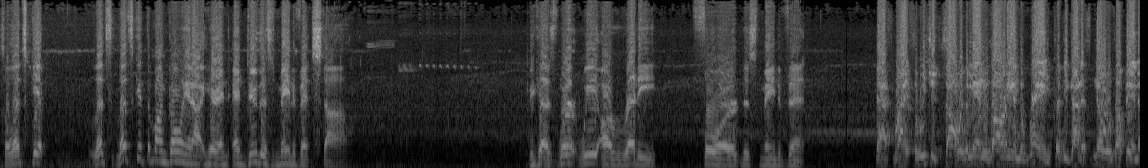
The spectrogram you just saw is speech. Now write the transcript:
So let's get let's let's get the Mongolian out here and, and do this main event style. Because we're we are ready for this main event. That's right. So we should start with the man who's already in the ring because he got his nose up in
